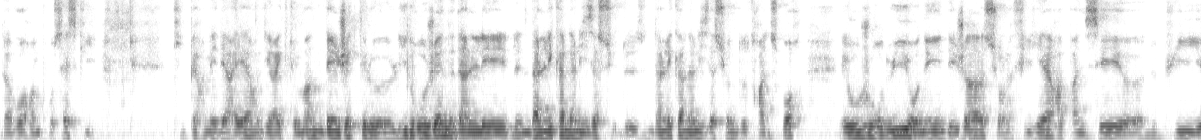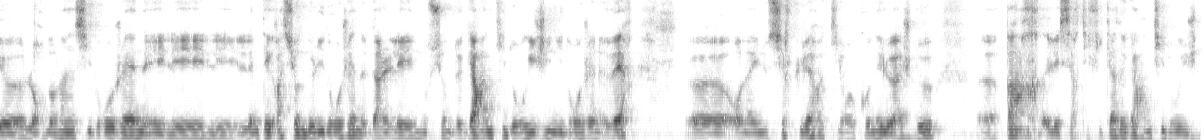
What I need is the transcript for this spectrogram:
d'avoir un process qui, qui permet derrière directement d'injecter l'hydrogène dans les, dans, les canalisations, dans les canalisations de transport. Et aujourd'hui, on est déjà sur la filière à penser euh, depuis euh, l'ordonnance hydrogène et l'intégration de l'hydrogène dans les notions de garantie d'origine hydrogène vert. Euh, on a une circulaire qui reconnaît le H2 par les certificats de garantie d'origine.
